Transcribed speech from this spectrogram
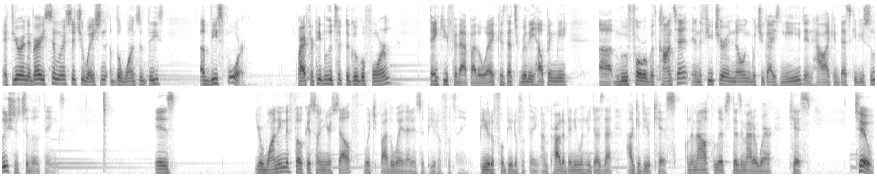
if you're in a very similar situation of the ones of these of these four right? For people who took the Google form, thank you for that, by the way, because that's really helping me uh, move forward with content in the future and knowing what you guys need and how I can best give you solutions to those things. Is you're wanting to focus on yourself, which, by the way, that is a beautiful thing. Beautiful, beautiful thing. I'm proud of anyone who does that. I'll give you a kiss on the mouth, lips, doesn't matter where. Kiss. Two,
